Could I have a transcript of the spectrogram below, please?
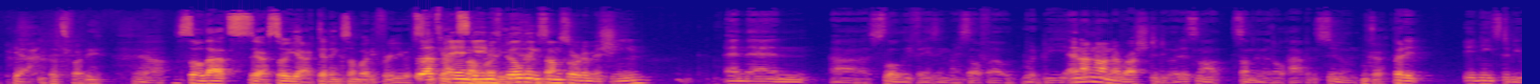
yeah, that's funny. Yeah. So that's yeah. So yeah, getting somebody for you. It's So that's my end game is building in. some sort of machine, and then uh, slowly phasing myself out would be. And I'm not in a rush to do it. It's not something that'll happen soon. Okay. But it it needs to be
